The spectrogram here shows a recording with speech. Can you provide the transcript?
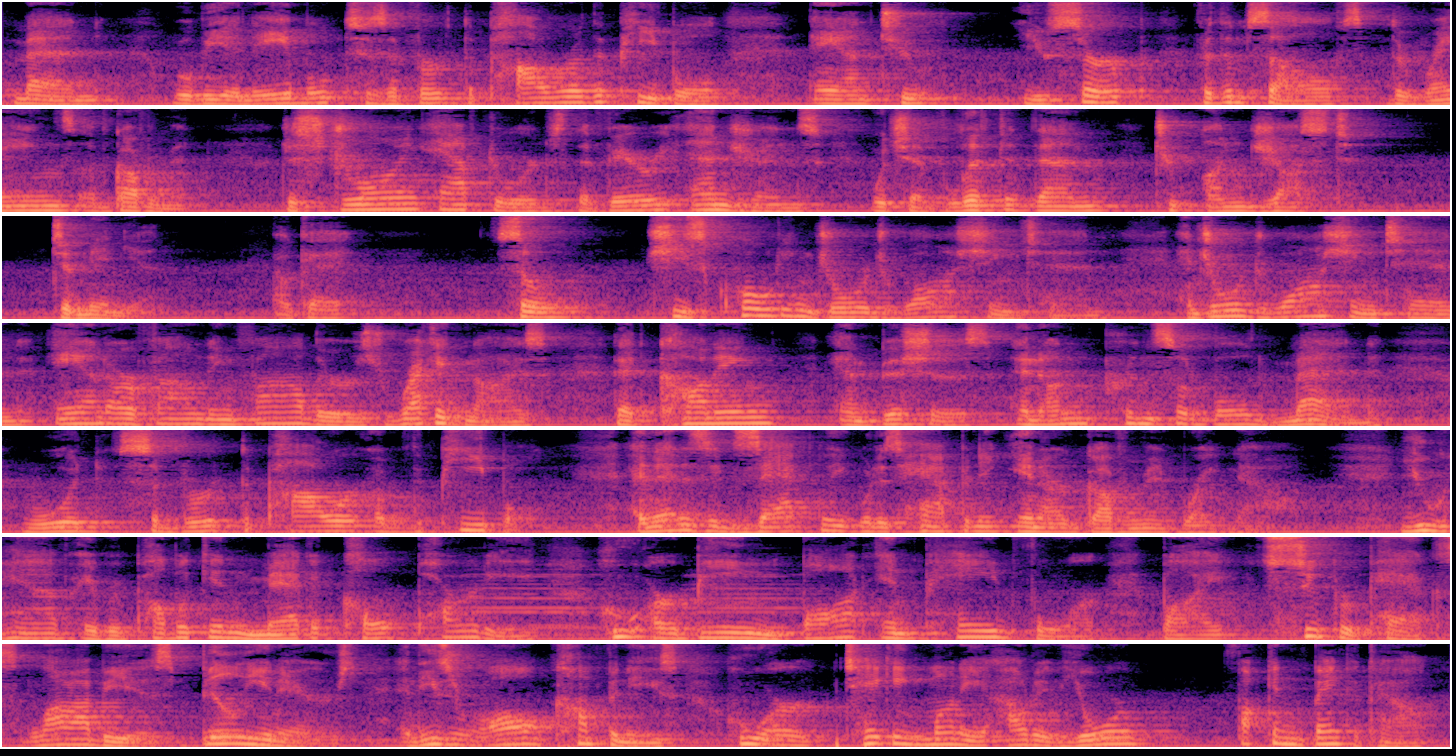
men will be enabled to subvert the power of the people and to usurp for themselves the reins of government destroying afterwards the very engines which have lifted them to unjust dominion. Okay? So she's quoting George Washington, and George Washington and our founding fathers recognize that cunning, ambitious, and unprincipled men would subvert the power of the people. And that is exactly what is happening in our government right now you have a Republican MAGA cult party who are being bought and paid for by super PACs, lobbyists, billionaires, and these are all companies who are taking money out of your fucking bank account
